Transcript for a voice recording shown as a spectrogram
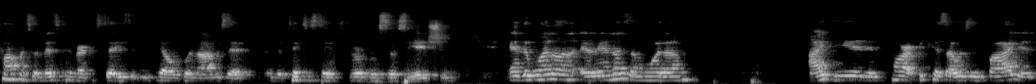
conference on Mexican American Studies that we held when I was at the Texas State Historical Association. And the one on Elena Zamora, I did in part because I was invited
